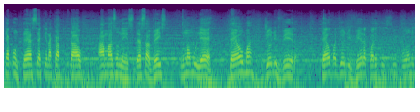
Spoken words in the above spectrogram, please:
que acontece aqui na capital amazonense. Dessa vez, uma mulher, Telma de Oliveira. Telma de Oliveira, 45 anos,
